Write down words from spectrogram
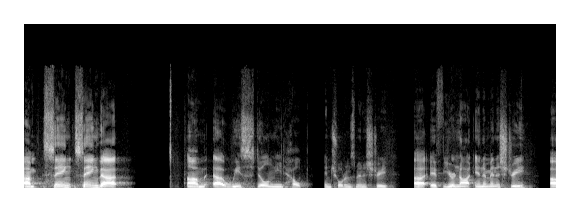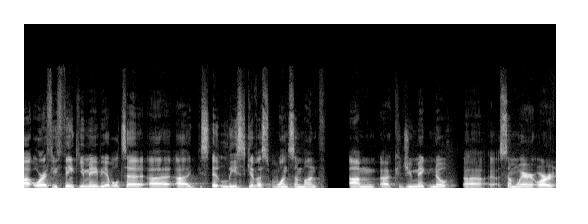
Um, saying saying that, um, uh, we still need help in children's ministry. Uh, if you're not in a ministry, uh, or if you think you may be able to uh, at least give us once a month, um, could you make note uh, somewhere or,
